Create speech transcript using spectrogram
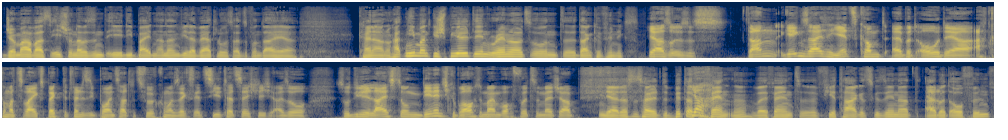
Jamal war es eh schon, aber sind eh die beiden anderen wieder wertlos, also von daher, keine Ahnung, hat niemand gespielt, den Reynolds und äh, danke für nix. Ja, so ist es. Dann Gegenseite, jetzt kommt Albert O, der 8,2 Expected Fantasy Points hatte, 12,6 erzielt tatsächlich, also solide Leistung. Den hätte ich gebraucht in meinem Woche 14 Matchup. Ja, das ist halt bitter ja. für Fan, ne? Weil Fan äh, vier Targets gesehen hat, ja. Albert O fünf.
